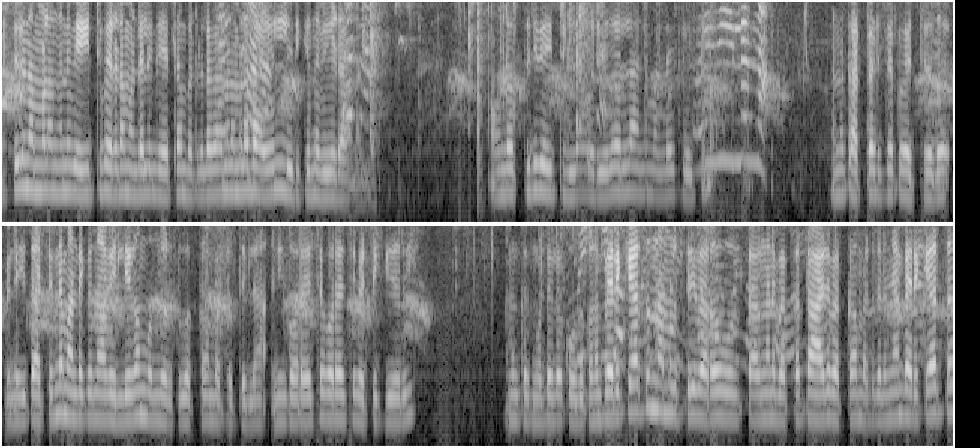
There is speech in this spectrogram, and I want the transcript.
ഒത്തിരി നമ്മളങ്ങനെ വെയിറ്റ് പെരയുടെ മണ്ടലും കയറ്റാൻ പറ്റത്തില്ല. കാരണം നമ്മുടെ വയലിലിരിക്കുന്ന വീടാണല്ലോ. അതുകൊണ്ട് ഒത്തിരി വെയിറ്റ് ഇല്ല. ഒരുവിധം എല്ലാം മണ്ടേ മണ്ടയിൽ കയറ്റി. അങ്ങനെ തട്ടടിച്ചൊക്കെ വെച്ചത്. പിന്നെ ഈ തട്ടിന്റെ മണ്ടയ്ക്കൊന്നും ആ വലിയ കമ്പൊന്നും എടുത്ത് വെക്കാൻ പറ്റത്തില്ല. ഇനി കുറേശ്ശെ കുറേശ്ശെ വെട്ടിക്കീറി നമുക്ക് എങ്ങോട്ടേലൊക്കെ ഒതുക്കണം പെരക്കകത്ത് നമ്മൾ ഒത്തിരി വിറവ് അങ്ങനെ വെക്കാൻ താഴെ വെക്കാൻ പറ്റത്തില്ല. ഞാൻ പെരക്കകത്ത്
